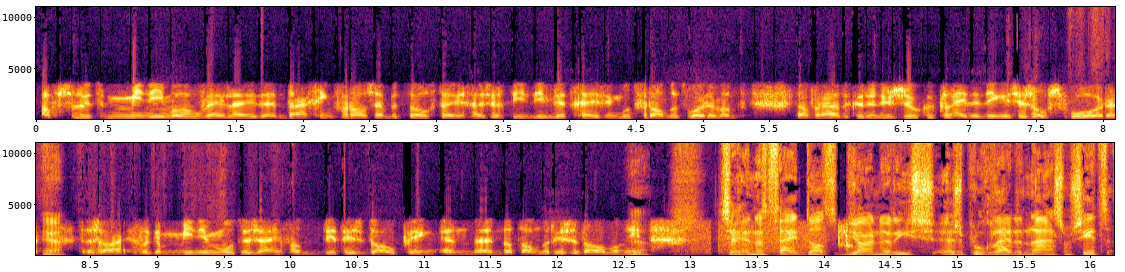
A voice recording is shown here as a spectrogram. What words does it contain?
absoluut minieme hoeveelheden. En daar ging vooral zijn betoog tegen. Hij zegt, die, die wetgeving moet veranderd worden, want de apparaten kunnen nu zulke kleine dingetjes opsporen. Ja. En er zou eigenlijk een minimum moeten zijn van dit is doping en, en dat andere is het allemaal niet. Ja. Zeg, en het feit dat Bjarne Ries, zijn ploegleider, naast hem zit,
